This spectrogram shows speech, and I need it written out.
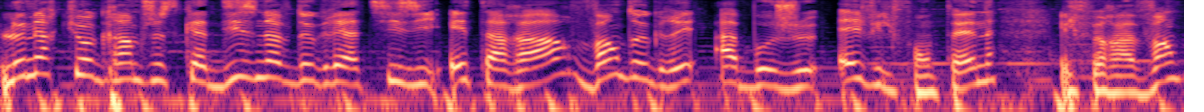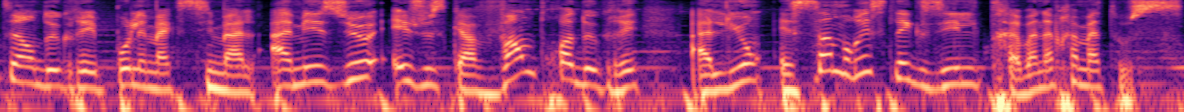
Le mercure grimpe jusqu'à 19 degrés à Tizy et Tarare, 20 degrés à Beaujeu et Villefontaine. Il fera 21 degrés pour les maximales à mes yeux et jusqu'à 23 degrés à Lyon et Saint-Maurice-l'Exil. Très bon après-midi à tous.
